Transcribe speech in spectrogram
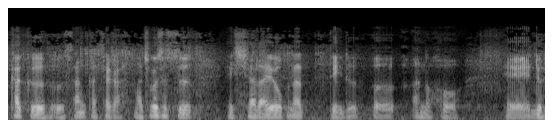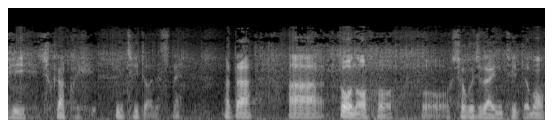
各参加者が直接支払いを行っているあの旅費、宿泊費についてはですね、また、党の食事代についても、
